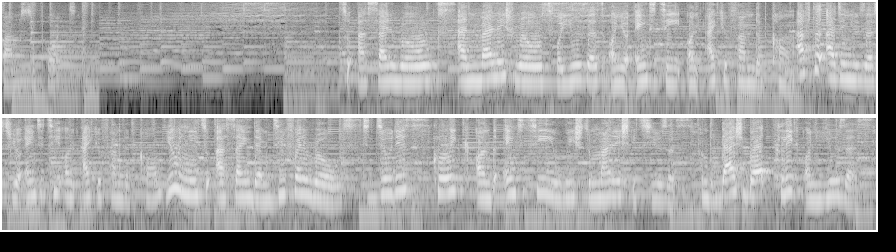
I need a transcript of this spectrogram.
Farm support. Assign roles and manage roles for users on your entity on icubefarm.com. After adding users to your entity on icubefarm.com, you will need to assign them different roles. To do this, click on the entity you wish to manage its users. From the dashboard, click on Users.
